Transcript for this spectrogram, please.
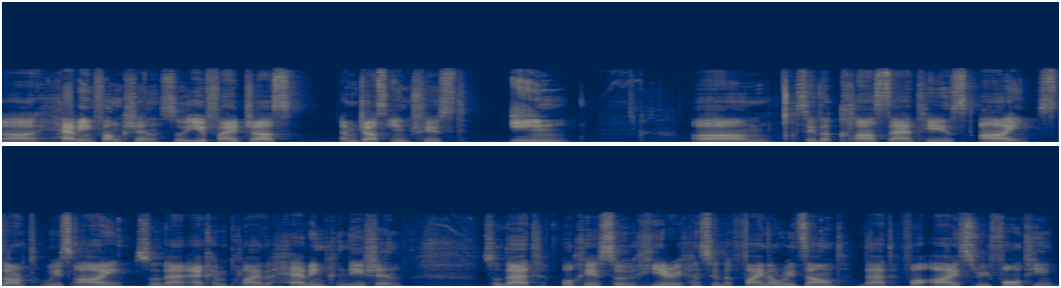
uh, having function. So if I just I'm just interested in um, say the class that is i start with i so that I can apply the having condition. So that okay so here you can see the final result that for i 340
